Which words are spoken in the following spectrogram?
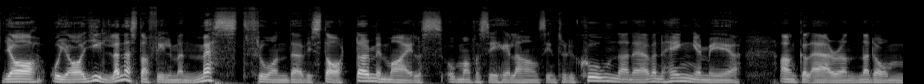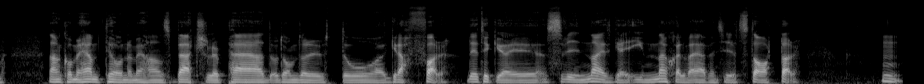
Ja, och jag gillar nästan filmen mest från där vi startar med Miles och man får se hela hans introduktion, när han även hänger med Uncle Aaron när de när han kommer hem till honom med hans bachelor pad och de drar ut och graffar. Det tycker jag är en svinnice grej innan själva äventyret startar. Mm.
